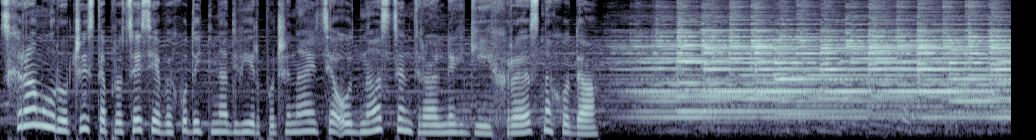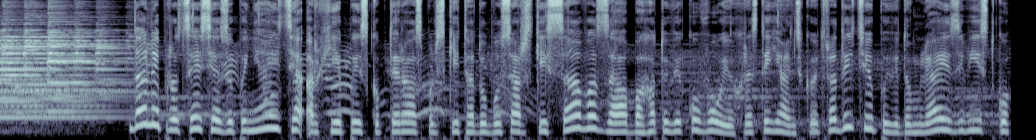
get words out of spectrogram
З храму урочиста процесія виходить на двір. Починається одна з центральних дій хресна хода. Далі процесія зупиняється. Архієпископ Тираспольський та Дубосарський Сава за багатовіковою християнською традицією повідомляє звістку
